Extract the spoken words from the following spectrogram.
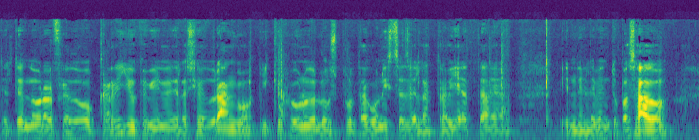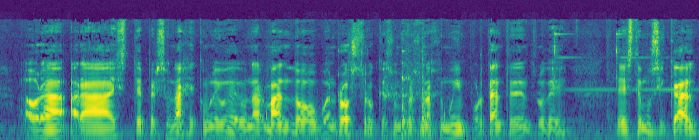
del tenor Alfredo Carrillo que viene de la ciudad de Durango y que fue uno de los protagonistas de la Traviata en el evento pasado. Ahora hará este personaje, como digo, de don Armando Buenrostro, que es un personaje muy importante dentro de, este musical.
